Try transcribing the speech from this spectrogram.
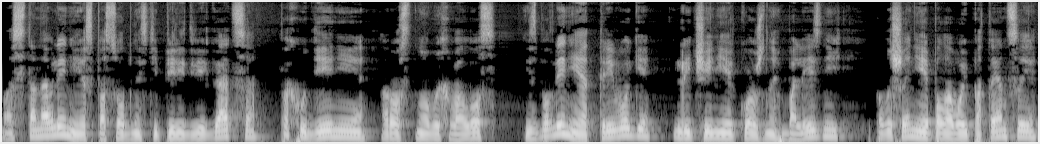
восстановление способности передвигаться, похудение, рост новых волос, избавление от тревоги, лечение кожных болезней, повышение половой потенции,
